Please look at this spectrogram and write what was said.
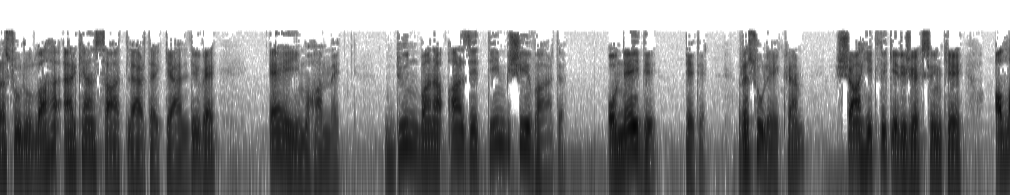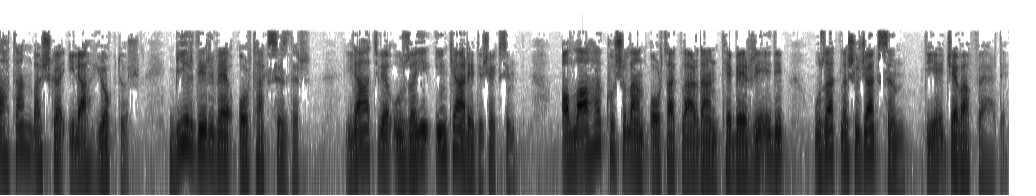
Resulullah'a erken saatlerde geldi ve Ey Muhammed! Dün bana arz ettiğim bir şey vardı. O neydi? dedi. Resul-i Ekrem, şahitlik edeceksin ki Allah'tan başka ilah yoktur. Birdir ve ortaksızdır. Lat ve Uzay'ı inkar edeceksin. Allah'a koşulan ortaklardan teberri edip uzaklaşacaksın diye cevap verdi.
